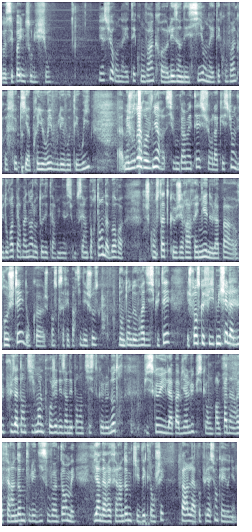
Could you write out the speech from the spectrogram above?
Euh, c'est pas une solution. Bien sûr, on a été convaincre les indécis, on a été convaincre ceux qui a priori voulaient voter oui. Euh, mais je voudrais revenir, si vous me permettez, sur la question du droit permanent à l'autodétermination. C'est important. D'abord, je constate que Gérard Régnier ne l'a pas rejeté, donc euh, je pense que ça fait partie des choses dont on devra discuter. Et je pense que Philippe Michel a lu plus attentivement le projet des indépendantistes que le nôtre, puisqu'il n'a pas bien lu, puisqu'on ne parle pas d'un référendum tous les 10 ou 20 ans, mais bien d'un référendum qui est déclenché par la population calédonienne.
